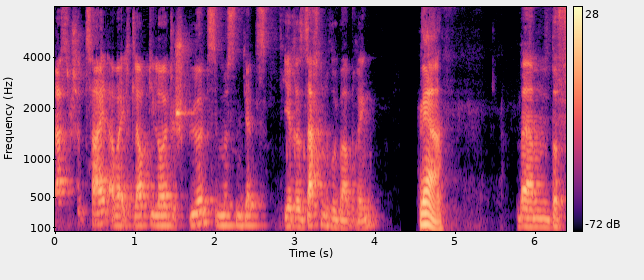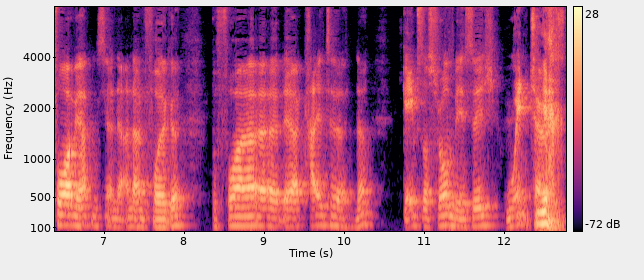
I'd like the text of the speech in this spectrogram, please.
klassische Zeit, aber ich glaube, die Leute spüren es, sie müssen jetzt ihre Sachen rüberbringen. Ja. Ähm, bevor, wir hatten es ja in der anderen Folge, bevor äh, der kalte, ne, Games of Thrones mäßig, Winter ja. is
